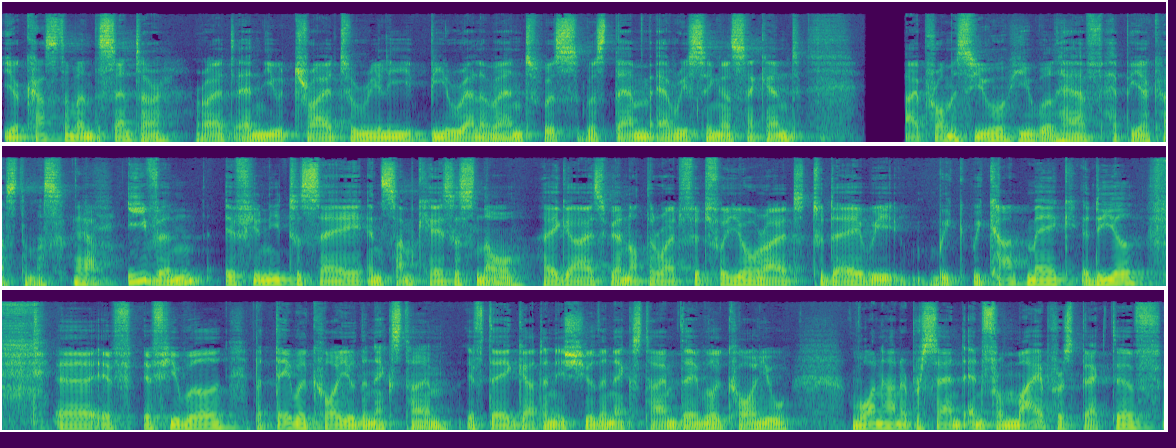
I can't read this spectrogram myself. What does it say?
your customer in the center, right, and you try to really be relevant with, with them every single second, I promise you, you will have happier customers. Yeah. Even if you need to say, in some cases, no. Hey guys, we are not the right fit for you, right? Today we we, we can't make a deal, uh, if if you will. But they will call you the next time. If they got an issue the next time, they will call you 100%. And from my perspective,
